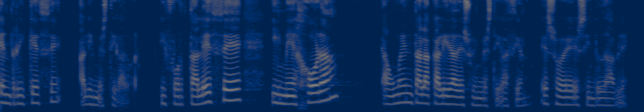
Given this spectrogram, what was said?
enriquece al investigador y fortalece y mejora aumenta la calidad de su investigación, eso es indudable.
